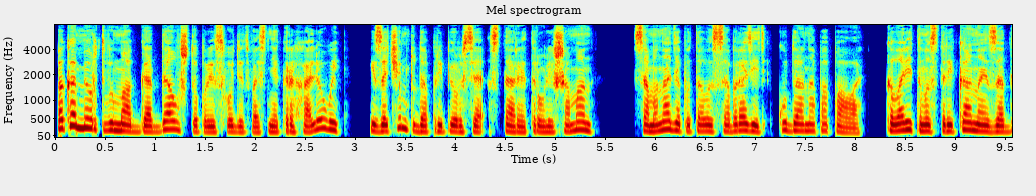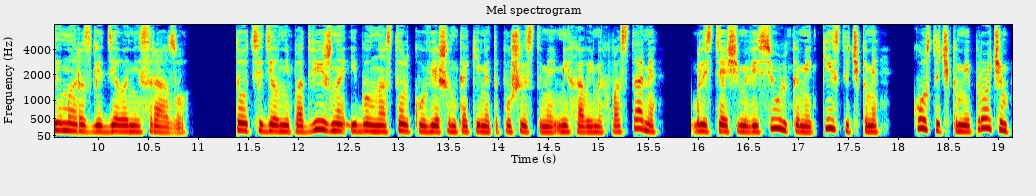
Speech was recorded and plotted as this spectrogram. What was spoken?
Пока мертвый маг гадал, что происходит во сне Крахалевой и зачем туда приперся старый тролль-шаман, сама Надя пыталась сообразить, куда она попала. Колоритного старика она из-за дыма разглядела не сразу. Тот сидел неподвижно и был настолько увешан какими-то пушистыми меховыми хвостами, блестящими висюльками, кисточками, косточками и прочим,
